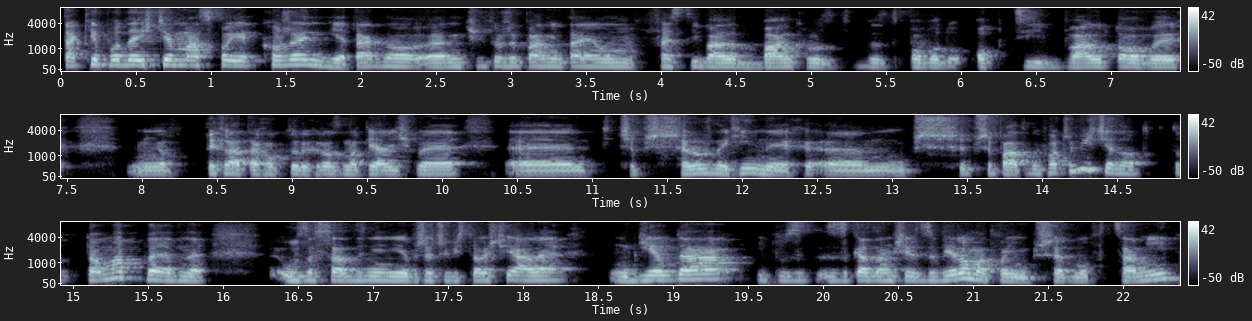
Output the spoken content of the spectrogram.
takie podejście ma swoje korzenie, tak? No, ci, którzy pamiętają festiwal bankructw z powodu opcji walutowych mm, w tych latach, o których rozmawialiśmy, czy przeróżnych innych przy, przypadków, oczywiście no, to, to ma pewne uzasadnienie w rzeczywistości, ale giełda, i tu zgadzam się z wieloma Twoimi przedmówcami,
